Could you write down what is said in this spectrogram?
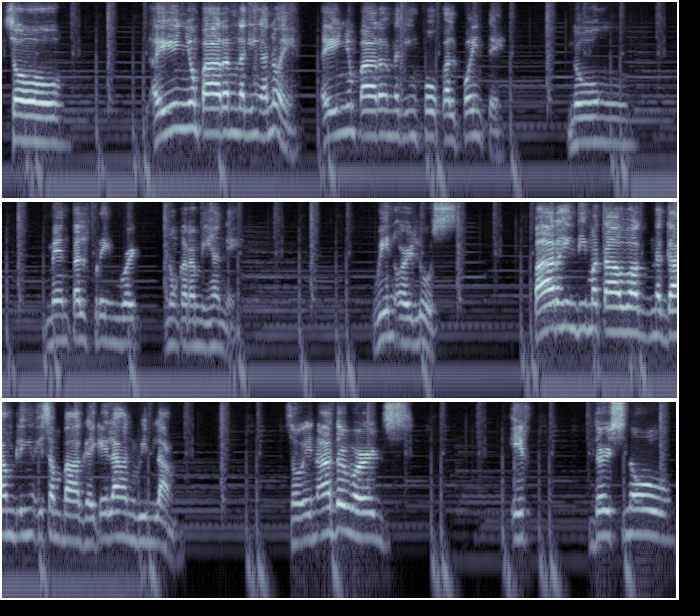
So, ayun yung parang naging ano eh. Ayun yung parang naging focal point eh nung mental framework nung karamihan eh. Win or lose. Para hindi matawag na gambling yung isang bagay, kailangan win lang. So in other words, if there's no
